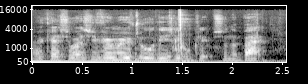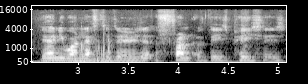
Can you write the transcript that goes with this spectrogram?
Okay, so once you've removed all these little clips from the back, the only one left to do is at the front of these pieces,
